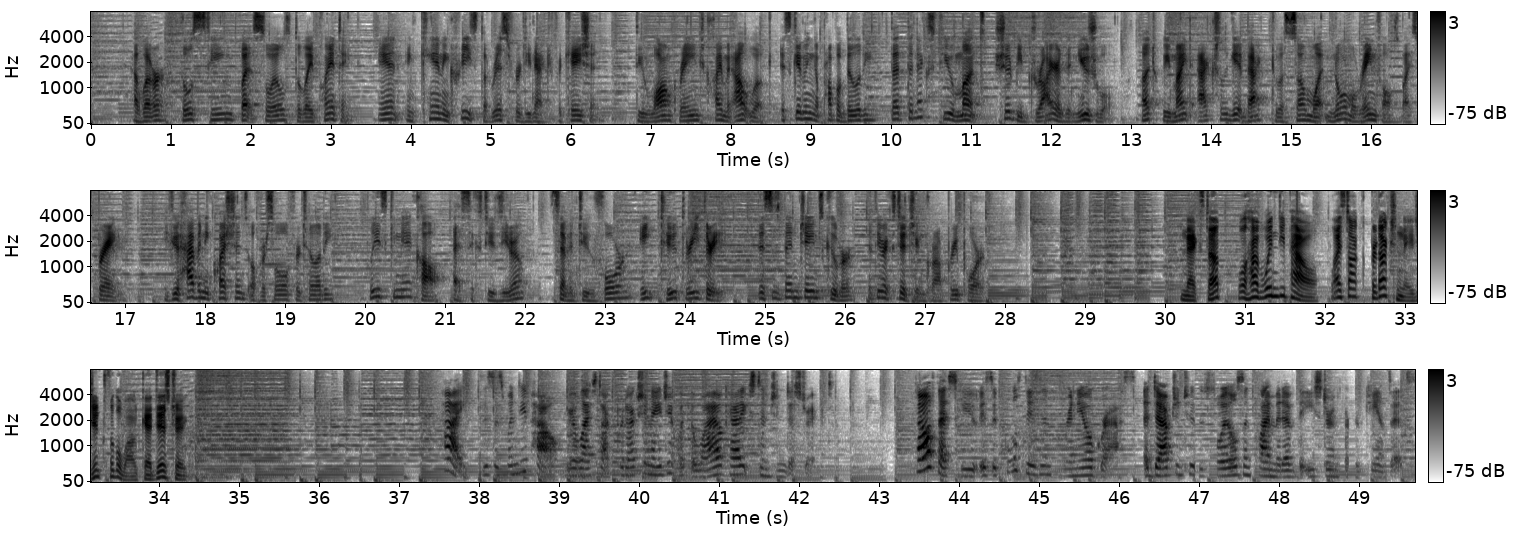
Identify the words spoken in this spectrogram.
However, those same wet soils delay planting and, can increase the risk for denitrification. The long range climate outlook is giving a probability that the next few months should be drier than usual, but we might actually get back to a somewhat normal rainfalls by spring. If you have any questions over soil fertility, please give me a call at 620 724 8233. This has been James Coover with your Extension Crop Report. Next up, we'll have Wendy Powell, Livestock Production Agent for the Wildcat District. Hi, this is Wendy Powell, your Livestock Production Agent with the Wildcat Extension District. Tall fescue is a cool season perennial grass adapted to the soils and climate of the eastern third of Kansas.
